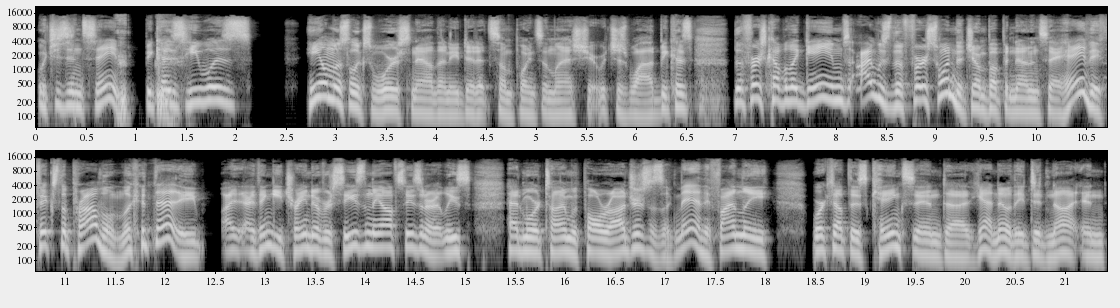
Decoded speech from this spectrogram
Which is insane because he was he almost looks worse now than he did at some points in last year, which is wild because the first couple of games, I was the first one to jump up and down and say, Hey, they fixed the problem. Look at that. He I, I think he trained overseas in the offseason or at least had more time with Paul Rogers. I was like, man, they finally worked out those kinks. And uh, yeah, no, they did not. And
